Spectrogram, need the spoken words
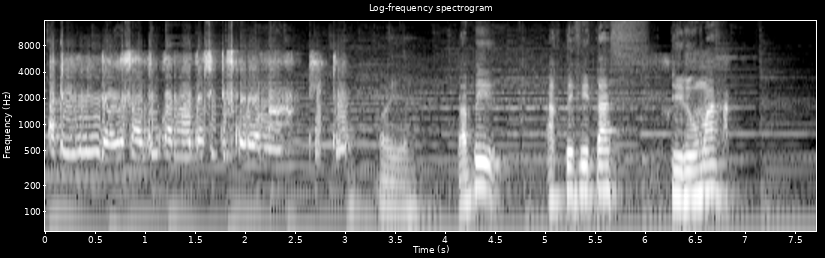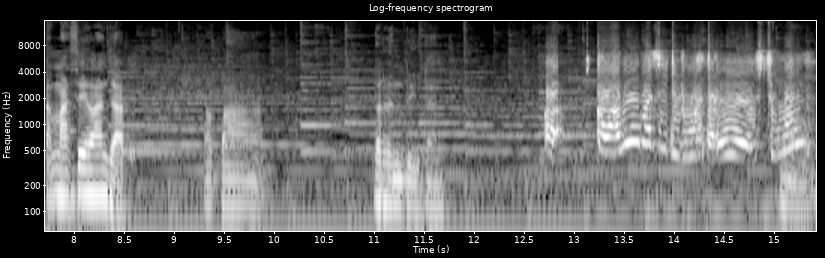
ada yang meninggal satu karena positif corona gitu. Oh iya. Tapi aktivitas di rumah masih lancar apa terhenti dan? Oh, kalau aku masih di rumah terus cuman Hmm.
